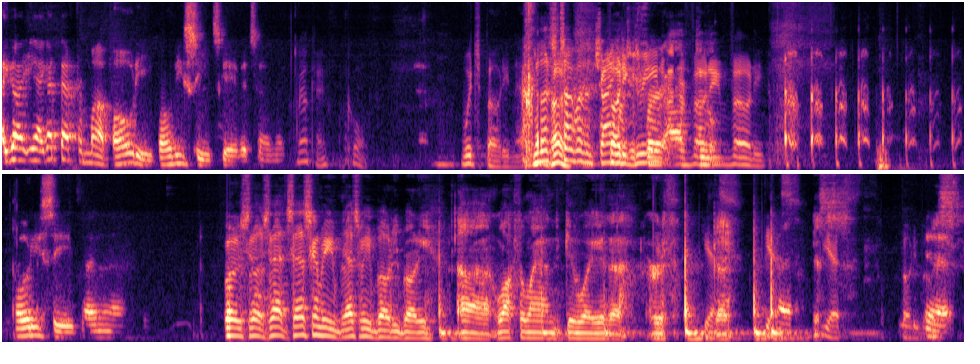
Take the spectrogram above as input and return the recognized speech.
I got yeah, I got that from uh, Bodhi. Bodhi Seeds gave it to me. Okay, cool. Which Bodhi now? Well, let's talk about the triangle Bodhi just Green for, uh, or Bodhi Bodhi? Bodhi Seeds. I don't know. Well, so, so that's, that's gonna be that's gonna be Bodhi Bodhi. Uh, walk the land, give away the earth. Yes, yes, Yes. yes. Bodhi Bodhi. Yeah. That's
